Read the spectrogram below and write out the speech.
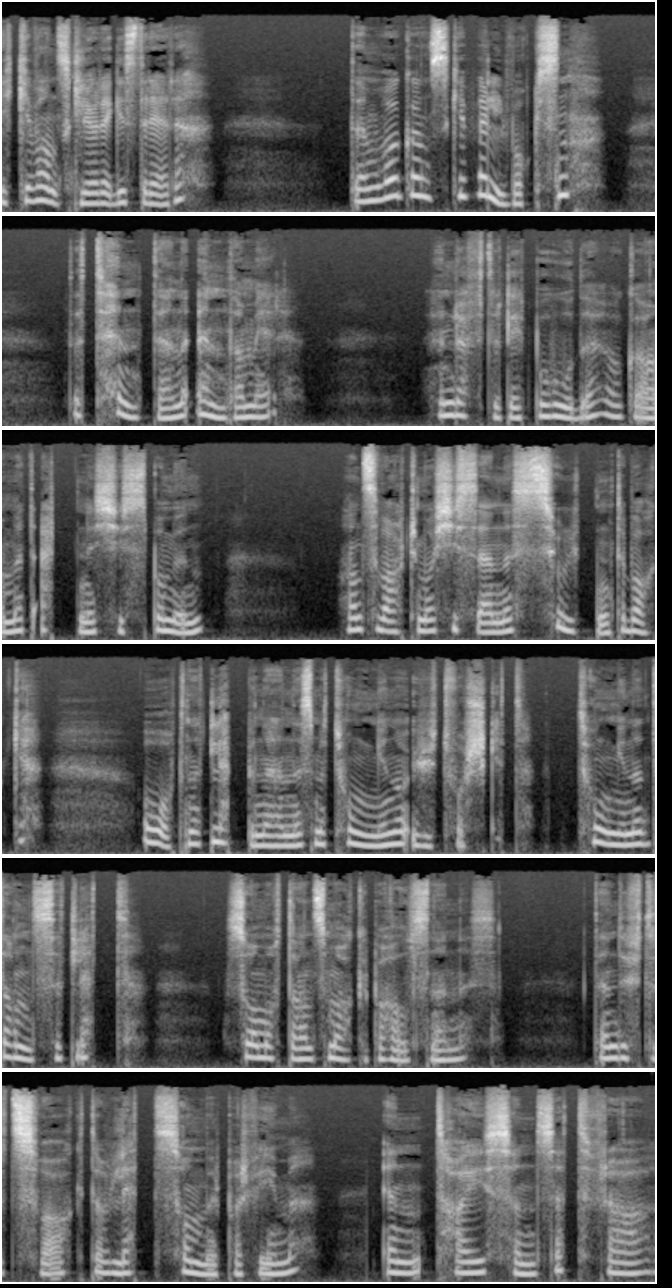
Ikke vanskelig å registrere. Den var ganske velvoksen. Det tente henne enda mer. Hun løftet litt på hodet og ga ham et ertende kyss på munnen. Han svarte med å kysse henne sulten tilbake, åpnet leppene hennes med tungen og utforsket. Tungene danset lett. Så måtte han smake på halsen hennes. Den duftet svakt av lett sommerparfyme. En Thai Sunset fra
